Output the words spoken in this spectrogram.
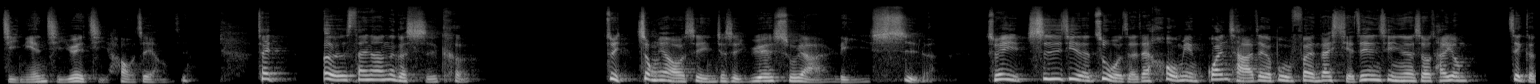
几年几月几号这样子。在二十三章那个时刻，最重要的事情就是约书亚离世了。所以《士师记》的作者在后面观察这个部分，在写这件事情的时候，他用这个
